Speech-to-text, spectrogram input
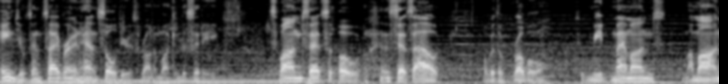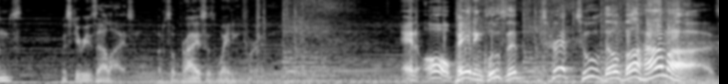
angels, and cyber-enhanced soldiers run amok in the city. Spawn sets oh sets out over the rubble to meet Mammon's Mammon's mysterious allies, but a surprise is waiting for him. An all paid inclusive trip to the Bahamas!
